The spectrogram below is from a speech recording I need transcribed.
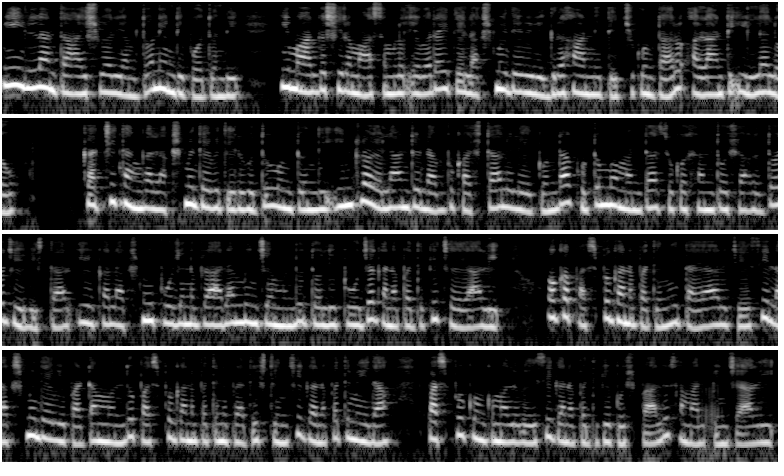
మీ ఇల్లంతా ఐశ్వర్యంతో నిండిపోతుంది. ఈ మార్గశిర మాసంలో ఎవరైతే లక్ష్మీదేవి విగ్రహాన్ని తెచ్చుకుంటారో అలాంటి ఇళ్ళలో ఖచ్చితంగా లక్ష్మీదేవి తిరుగుతూ ఉంటుంది. ఇంట్లో ఎలాంటి డబ్బు కష్టాలు లేకుండా కుటుంబం అంతా సుఖ సంతోషాలతో జీవిస్తారు. ఇక లక్ష్మీ పూజను ప్రారంభించే ముందు తొలి పూజ గణపతికి చేయాలి. ఒక పసుపు గణపతిని తయారు చేసి లక్ష్మీదేవి పటం ముందు పసుపు గణపతిని ప్రతిష్ఠించి గణపతి మీద పసుపు కుంకుమలు వేసి గణపతికి పుష్పాలు సమర్పించాలి.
